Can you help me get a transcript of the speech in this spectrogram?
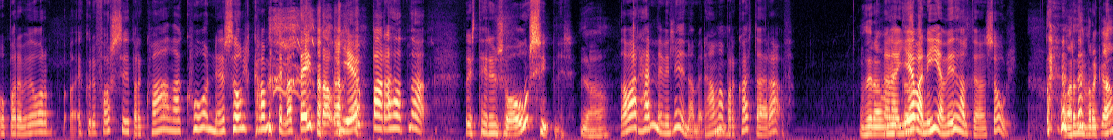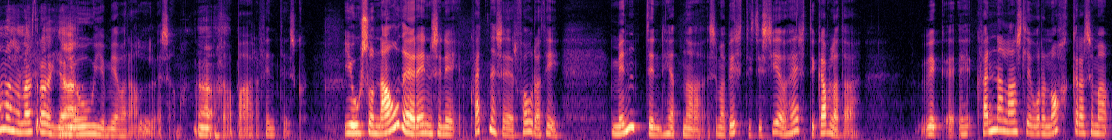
og bara við vorum einhverju fórsið bara hvaða koni er sólkampil að deyta? Og ég bara þarna þú veist, þeir eru svo ósýpnir það var hemmi við hlýðin á mér, hann var bara kvöttaður af. Þannig að ég var nýja viðhaldið af sól Var þið bara gaman svona eftir á ekki? Jú, jú, mér var alveg sama. Já. það var bara að fyndið sko. Jú, svo náðu þeir einu sinni hvernig þeir fóra því myndin hérna sem að byrtist í síð og hert í gamla daga hvennalandsli voru nokkra sem að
